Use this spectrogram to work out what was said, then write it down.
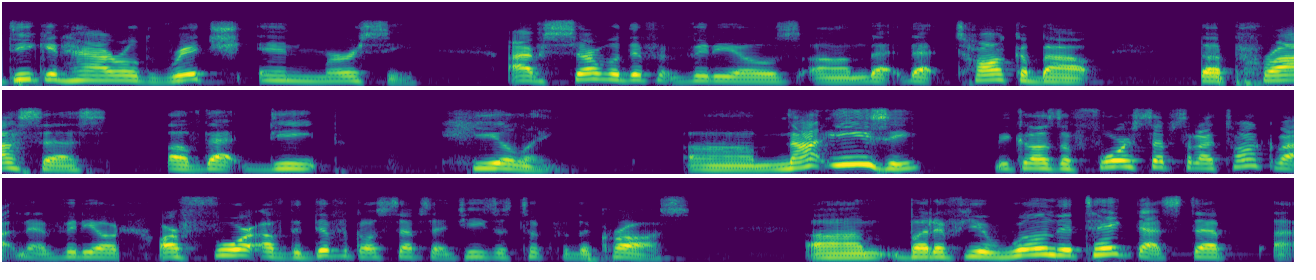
Deacon Harold, rich in mercy, I have several different videos um, that that talk about the process of that deep healing. Um, not easy because the four steps that I talk about in that video are four of the difficult steps that Jesus took for the cross. Um, but if you're willing to take that step, uh,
